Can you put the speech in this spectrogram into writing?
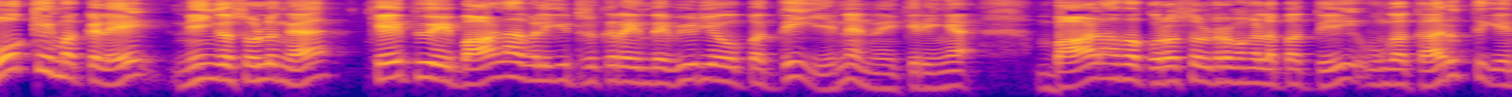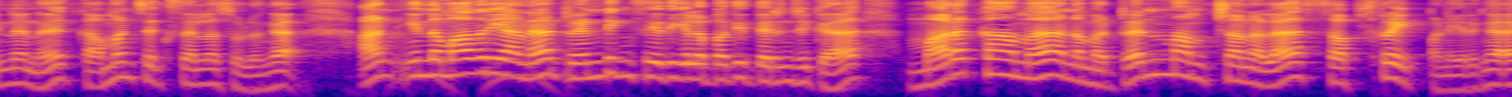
ஓகே மக்களே நீங்கள் சொல்லுங்கள் கேபிஐ பாலா வெளியிட்டிருக்கிற இந்த வீடியோவை பற்றி என்ன நினைக்கிறீங்க? பாலாவை குறை சொல்கிறவங்கள பற்றி உங்கள் கருத்து என்னன்னு கமெண்ட் செக்ஷனில் சொல்லுங்கள் அண்ட் இந்த மாதிரியான ட்ரெண்டிங் செய்திகளை பற்றி தெரிஞ்சுக்க மறக்காமல் நம்ம ட்ரெண்ட் மாம் சேனலை சப்ஸ்கிரைப் பண்ணிடுங்க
